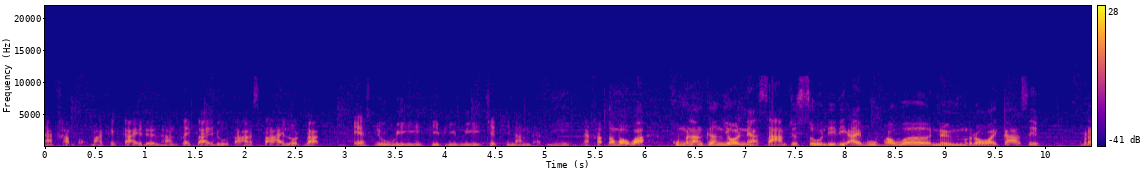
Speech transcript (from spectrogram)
นะขับ ออกมาไกลๆเดินทางไกลๆดูตามสไตล์รถแบบ SUV PPV 7 ที่นั่งแบบนี้นะครับ ต้องบอกว่าขุมพลังเครื่องยนต์เนี่ย 3.0 DDI Blue Power 190 แร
